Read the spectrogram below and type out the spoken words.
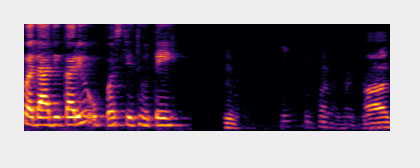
पदाधिकारी उपस्थित होते. आज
